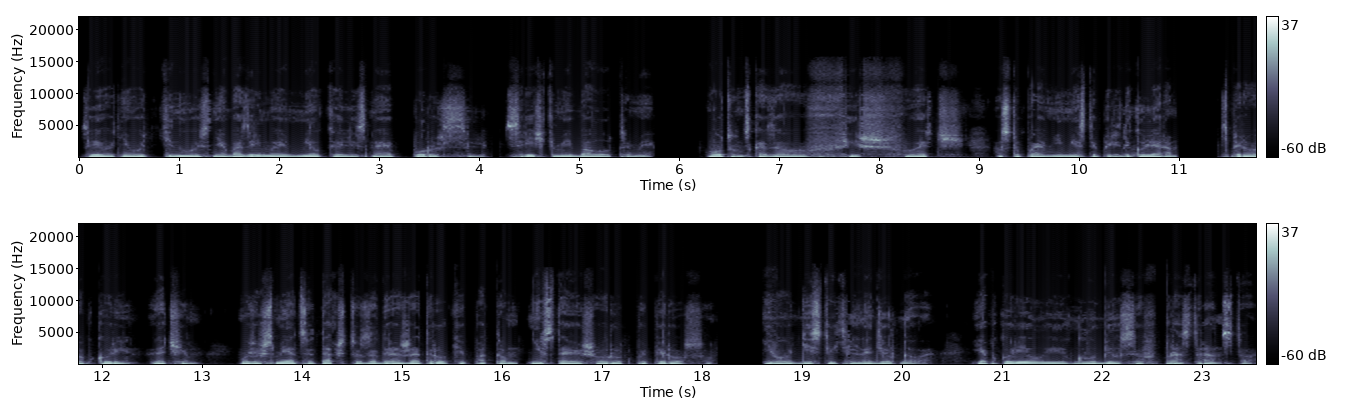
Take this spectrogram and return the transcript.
слева от него тянулась необозримая мелкая лесная поросль с речками и болотами. «Вот он», — сказал Фиш Флетч, уступая мне место перед окуляром. «Сперва покури. Зачем? Будешь смеяться так, что задрожат руки, потом не вставишь в рот папиросу». Его действительно дергало. Я покурил и углубился в пространство.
